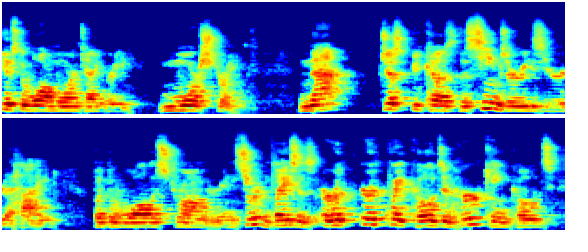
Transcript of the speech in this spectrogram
Gives the wall more integrity, more strength. Not just because the seams are easier to hide, but the wall is stronger. In certain places, earth, earthquake codes and hurricane codes,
